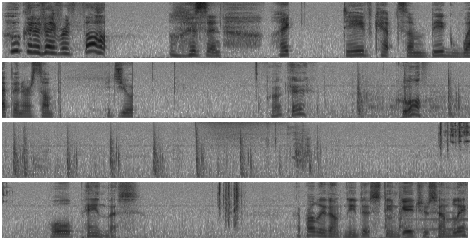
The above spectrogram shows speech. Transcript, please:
who could have ever thought? Listen, like Dave kept some big weapon or something. It's your. Okay. Cool. All painless. I probably don't need a steam gauge assembly.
